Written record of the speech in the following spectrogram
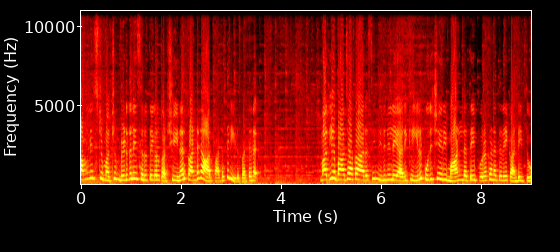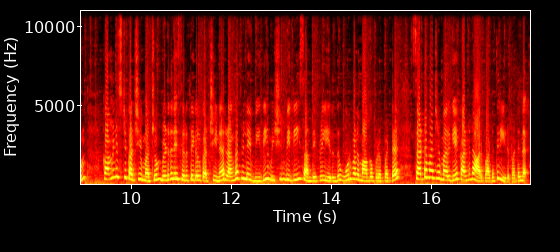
கம்யூனிஸ்ட் மற்றும் விடுதலை சிறுத்தைகள் கட்சியினர் கண்டன ஆர்ப்பாட்டத்தில் ஈடுபட்டனர். மத்திய பாஜக அரசின் நிதிநிலை அறிக்கையில் புதுச்சேரி மாநிலத்தை புறக்கணித்ததை கண்டித்தும் கம்யூனிஸ்ட் கட்சி மற்றும் விடுதலை சிறுத்தைகள் கட்சியினர் ரங்கப்பிள்ளை வீதி மிஷின் வீதி சந்திப்பில் இருந்து ஊர்வலமாக புறப்பட்டு சட்டமன்றம் அருகே கண்டன ஆர்ப்பாட்டத்தில் ஈடுபட்டனர்.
